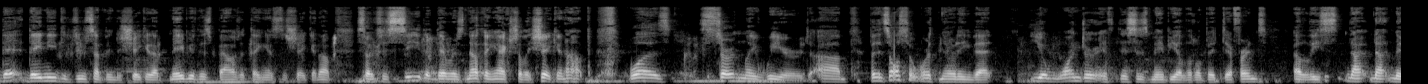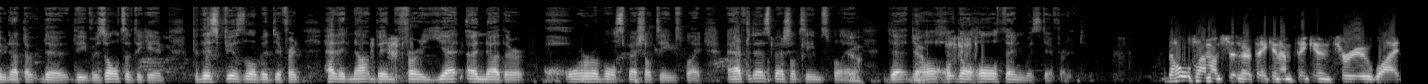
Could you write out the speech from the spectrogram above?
they, they, need to do something to shake it up. Maybe this Bauta thing is to shake it up. So to see that there was nothing actually shaken up was certainly weird. Um, but it's also worth noting that you wonder if this is maybe a little bit different. At least, not not maybe not the, the, the result of the game, but this feels a little bit different. Had it not been for yet another horrible special teams play, after that special teams play, yeah. the the, yeah. whole, the whole thing was different. The whole time I'm sitting there thinking, I'm thinking through what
